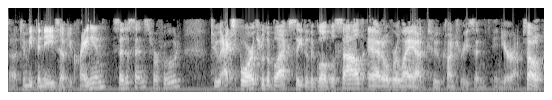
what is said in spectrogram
uh, to meet the needs of Ukrainian citizens for food, to export through the Black Sea to the global south, and over land to countries in, in Europe. So,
